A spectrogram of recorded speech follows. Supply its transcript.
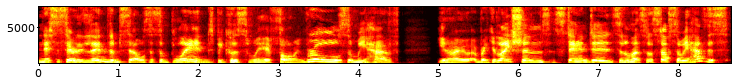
necessarily lend themselves as a blend because we're following rules and we have you know, regulations and standards and all that sort of stuff. So we have this,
